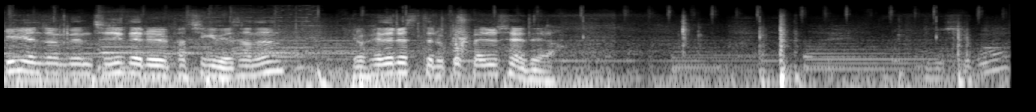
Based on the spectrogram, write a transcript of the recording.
길이 연장된 지지대를 받치기 위해서는 이 헤드레스트를 꼭 빼주셔야 돼요. 빼주시고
